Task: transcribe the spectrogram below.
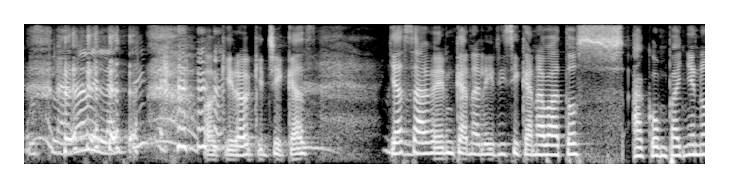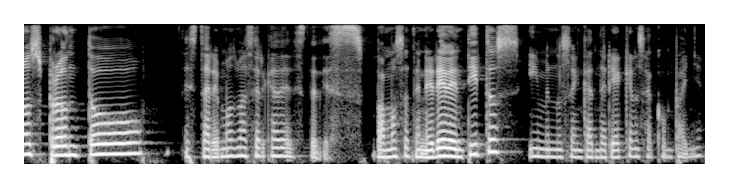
Pues claro, adelante. ok, chicas. Ya saben, canaliris y canabatos, acompáñenos pronto estaremos más cerca de ustedes. Vamos a tener eventitos y nos encantaría que nos acompañen.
